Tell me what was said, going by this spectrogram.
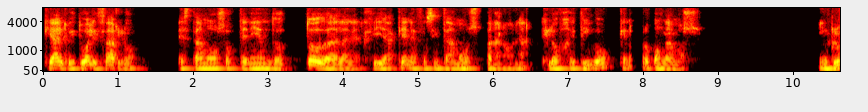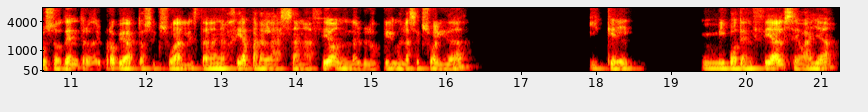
Que al ritualizarlo, estamos obteniendo toda la energía que necesitamos para lograr el objetivo que nos propongamos. Incluso dentro del propio acto sexual está la energía para la sanación del bloqueo de la sexualidad y que mi potencial se vaya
